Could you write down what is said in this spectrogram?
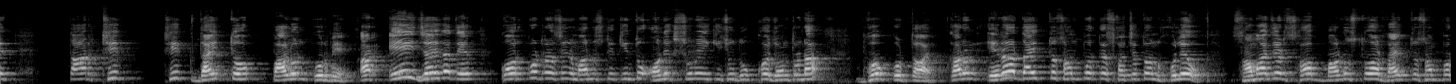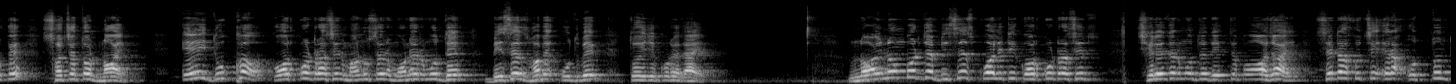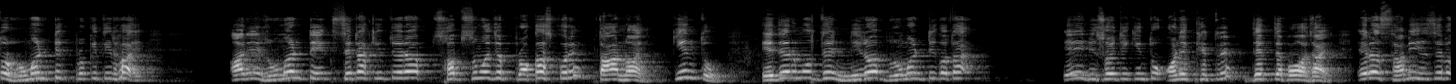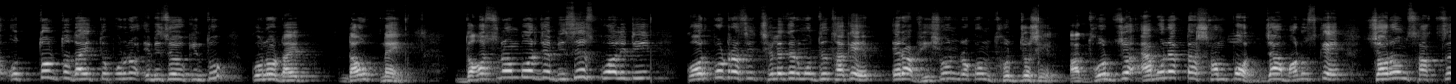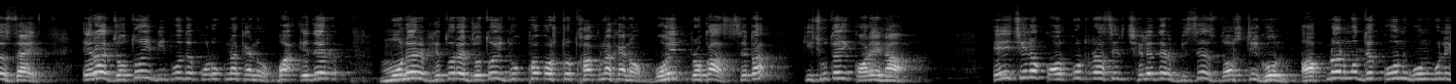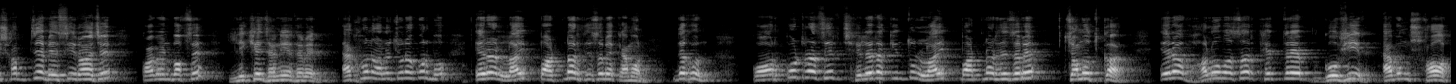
তার ঠিক ঠিক দায়িত্ব পালন করবে। আর এই জায়গাতে কর্কট রাশির মানুষকে কিন্তু অনেক সময় কিছু দুঃখ যন্ত্রণা ভোগ করতে হয়। কারণ এরা দায়িত্ব সম্পর্কে সচেতন হলেও সমাজের সব মানুষ তো আর দায়িত্ব সম্পর্কে সচেতন নয়। এই দুঃখ কর্কট রাশির মানুষের মনের মধ্যে বিশেষভাবে উদ্বেগ তৈরি করে দেয়। নয় নম্বর যে বিশেষ কোয়ালিটি কর্কট রাশির ছেলেদের মধ্যে দেখতে পাওয়া যায়, সেটা হচ্ছে এরা অত্যন্ত রোমান্টিক প্রকৃতির হয়। আর এই রোমান্টিক সেটা কিন্তু এরা সবসময় যে প্রকাশ করে তা নয়। কিন্তু এদের মধ্যে নীরব রোমান্টিকতা এই বিষয়টি কিন্তু অনেক ক্ষেত্রে দেখতে পাওয়া যায়। এরা স্বামী হিসেবে অত্যন্ত দায়িত্বপূর্ণ, এ বিষয়েও কিন্তু কোনো ডাউট নেই। দশ নম্বর যে বিশেষ কোয়ালিটি কর্কট রাশির ছেলেদের মধ্যে থাকে, এরা ভীষণ রকম ধৈর্যশীল। আর ধৈর্য এমন একটা সম্পদ যা মানুষকে চরম সাকসেস দেয়। এরা যতই বিপদে পড়ুক না কেন বা এদের মনের ভেতরে যতই দুঃখ কষ্ট থাক না কেন, বহিঃপ্রকাশ সেটা কিছুতেই করে না। এই ছিল কর্কট রাশির ছেলেদের বিশেষ দশটি গুণ। আপনার মধ্যে কোন গুণগুলি সবচেয়ে বেশি রয়েছে কমেন্ট বক্সে লিখে জানিয়ে দেবেন। এখন আলোচনা করব, এরা লাইফ পার্টনার হিসেবে কেমন? দেখুন কর্কট রাশির ছেলেরা কিন্তু লাইফ পার্টনার হিসেবে চমৎকার। এরা ভালোবাসার ক্ষেত্রে গভীর এবং সৎ।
